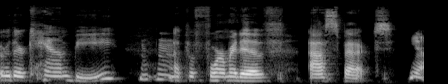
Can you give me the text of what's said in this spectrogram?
or there can be mm-hmm. a performative aspect. Yeah.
